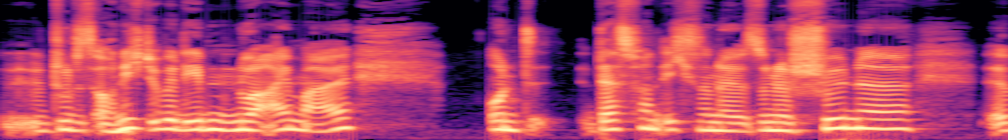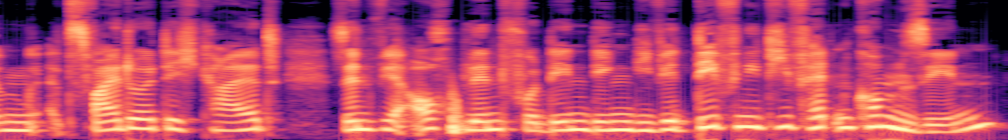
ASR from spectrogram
äh, tut es auch nicht überleben nur einmal. Und das fand ich so eine, so eine schöne ähm, Zweideutigkeit. Sind wir auch blind vor den Dingen, die wir definitiv hätten kommen sehen?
